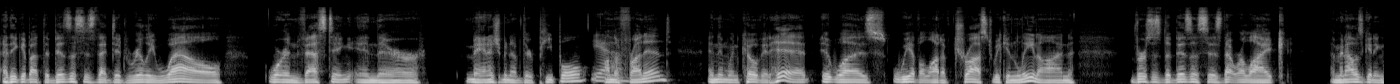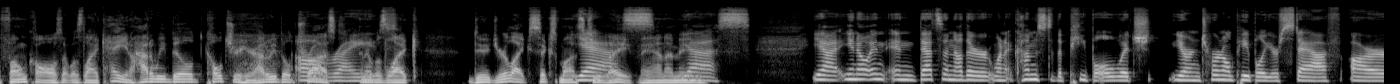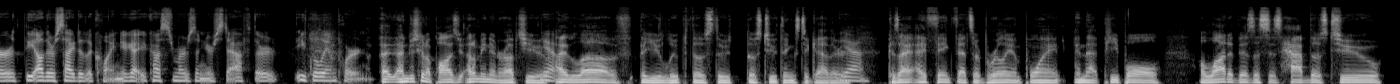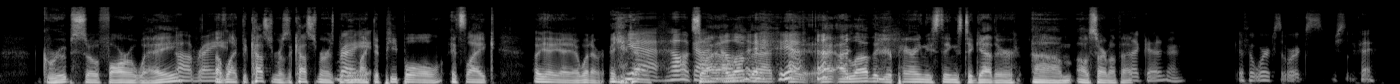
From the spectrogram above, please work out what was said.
i think about the businesses that did really well were investing in their management of their people Yeah. on the front end and then when covid hit it was we have a lot of trust we can lean on versus the businesses that were like I mean, I was getting phone calls that was like, "Hey, you know, how do we build culture here? How do we build Oh, trust?" And it was like, "Dude, you're like six months too late, man." I mean, yes. Yeah, you know, and and that's another when it comes to the people, which your internal people, your staff are the other side of the coin. You got your customers and your staff; they're equally important. I, I'm just going to pause you. I don't mean to interrupt you. Yeah. I love that you looped those th- those two things together. Yeah. because I, I think that's a brilliant point, and that people, a lot of businesses have those two groups so far away Oh, right. of like the customers, the customers, but then like the people. It's like Oh yeah, yeah, yeah. Whatever. Yeah. Oh god. so I, I love that. yeah. I, I, I love that you're pairing these things together. Um, oh, sorry about that. that good? If it works, it works. Just okay.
